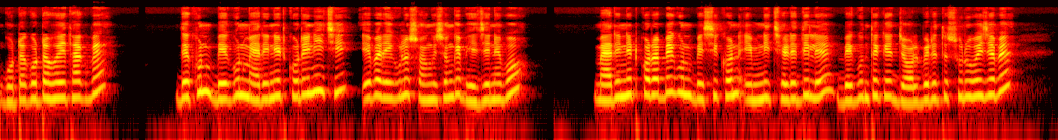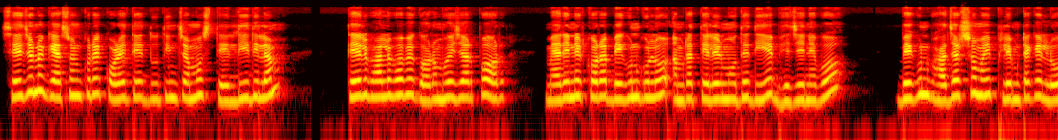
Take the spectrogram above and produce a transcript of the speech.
গোটা গোটা হয়ে থাকবে। দেখুন, বেগুন ম্যারিনেট করে নিয়েছি, এবার এগুলো সঙ্গে সঙ্গে ভেজে নেব। ম্যারিনেট করা বেগুন বেশিক্ষণ এমনি ছেড়ে দিলে বেগুন থেকে জল বেরোতে শুরু হয়ে যাবে। সেই জন্য গ্যাস অন করে কড়াইতে দু তিন চামচ তেল দিয়ে দিলাম। তেল ভালোভাবে গরম হয়ে যাওয়ার পর ম্যারিনেট করা বেগুনগুলো আমরা তেলের মধ্যে দিয়ে ভেজে নেব। বেগুন ভাজার সময় ফ্লেমটাকে লো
